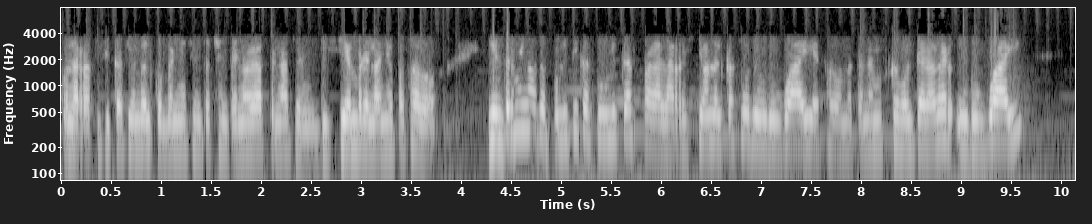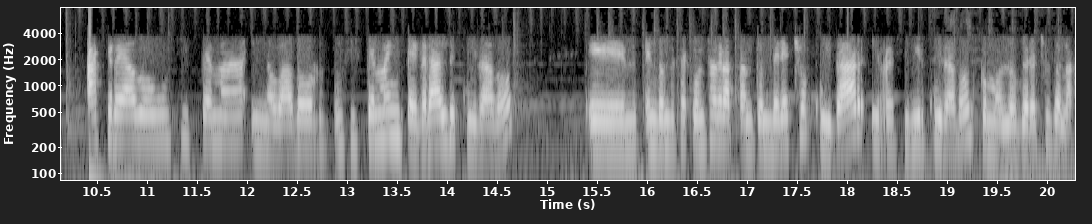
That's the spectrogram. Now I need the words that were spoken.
con la ratificación del convenio 189 apenas en diciembre del año pasado. Y en términos de políticas públicas para la región, el caso de Uruguay es a donde tenemos que voltear a ver. Uruguay ha creado un sistema innovador, un sistema integral de cuidados, eh, en donde se consagra tanto el derecho a cuidar y recibir cuidados como los derechos de las,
